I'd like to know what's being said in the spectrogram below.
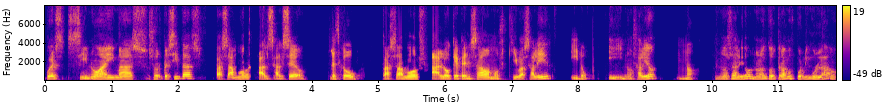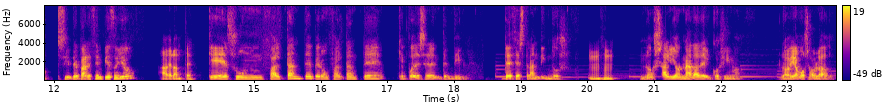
Pues si no hay más sorpresitas, pasamos al salseo. Let's go. Pasamos a lo que pensábamos que iba a salir Y no, y no salió. no. No salió, no lo encontramos por ningún lado. Si te parece, empiezo yo, Adelante. que es un faltante, pero un faltante que puede ser entendible. Death Stranding 2. Ujú. No salió nada del Kojima. Lo habíamos hablado.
